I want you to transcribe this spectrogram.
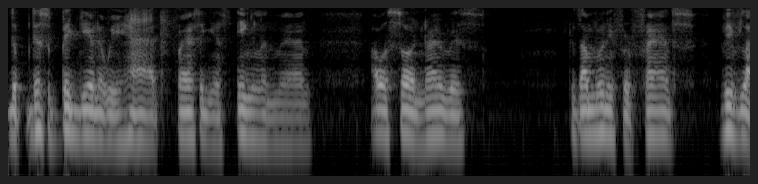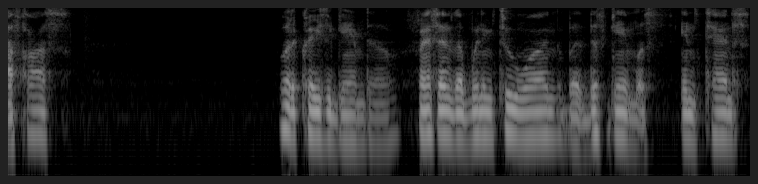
the, this big game that we had, France against England, man. I was so nervous because I'm rooting for France. Vive la France. What a crazy game, though. France ended up winning 2 1, but this game was intense.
